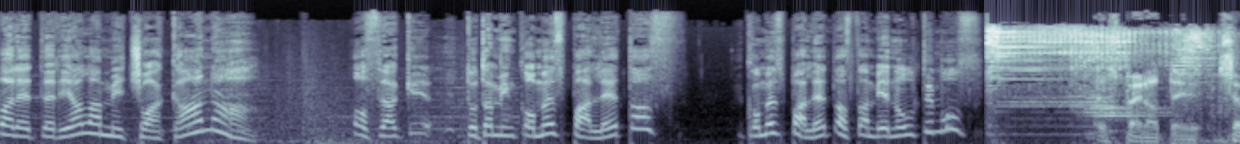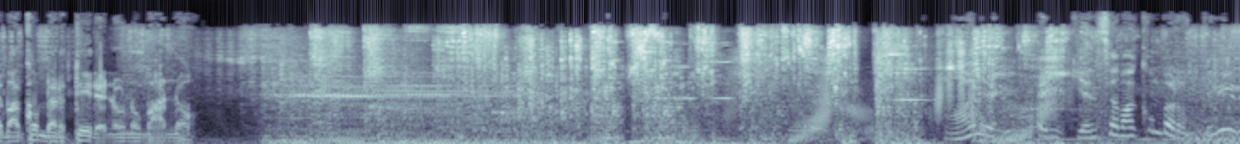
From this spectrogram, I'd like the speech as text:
paletería la michoacana. O sea que tú también comes paletas. ¿Comes paletas también últimos? Espérate, se va a convertir en un humano. Ay, ¿en, quién se va a convertir?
